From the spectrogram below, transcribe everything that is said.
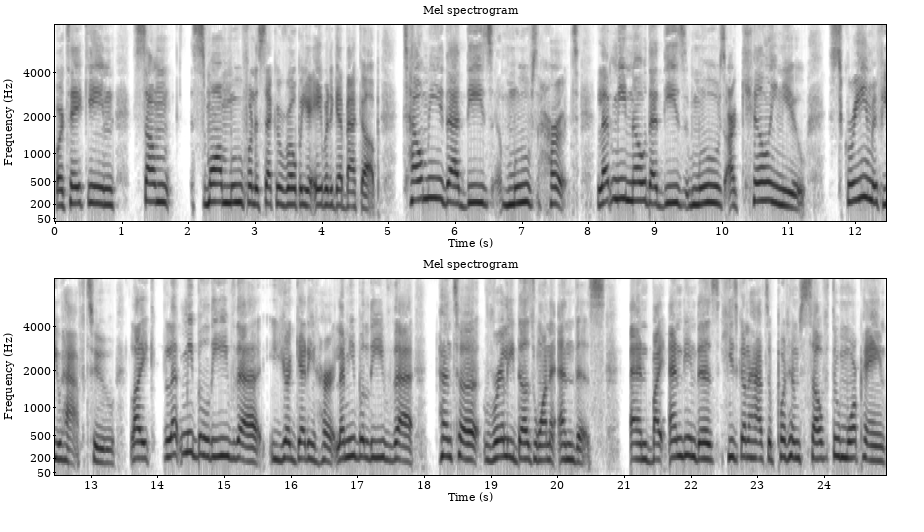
or taking some small move from the second rope and you're able to get back up. Tell me that these moves hurt. Let me know that these moves are killing you. Scream if you have to. Like, let me believe that you're getting hurt. Let me believe that Penta really does want to end this. And by ending this, he's going to have to put himself through more pain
